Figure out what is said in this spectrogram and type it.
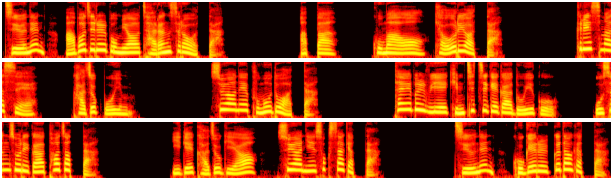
지은은 아버지를 보며 자랑스러웠다. 아빠, 고마워. 겨울이 왔다. 크리스마스에 가족 모임. 수연의 부모도 왔다. 테이블 위에 김치찌개가 놓이고 웃음소리가 터졌다. 이게 가족이야. 수연이 속삭였다. 지은은 고개를 끄덕였다.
